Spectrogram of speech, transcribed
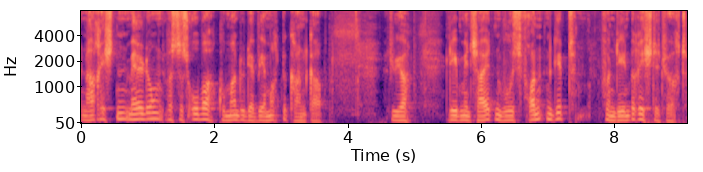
Nachrichtenmeldung, was das Oberkommando der Wehrmacht bekannt gab. Wir leben in Zeiten, wo es Fronten gibt, von denen berichtet wird.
